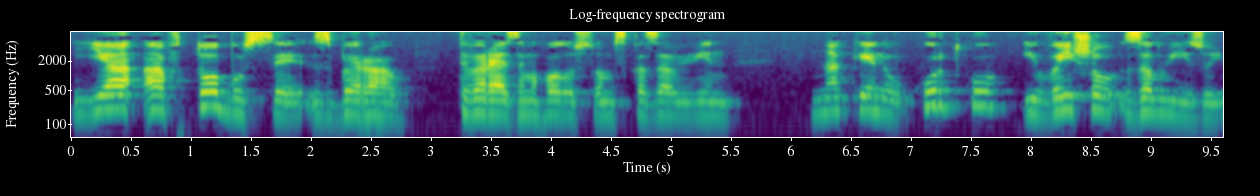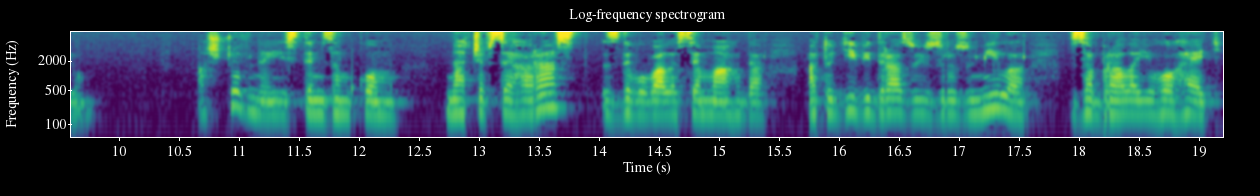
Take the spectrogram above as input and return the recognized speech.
Я автобуси збирав, тверезим голосом сказав він. Накинув куртку і вийшов за Луїзою. А що в неї з тим замком? Наче все гаразд, здивувалася Магда, а тоді відразу й зрозуміла, забрала його геть,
